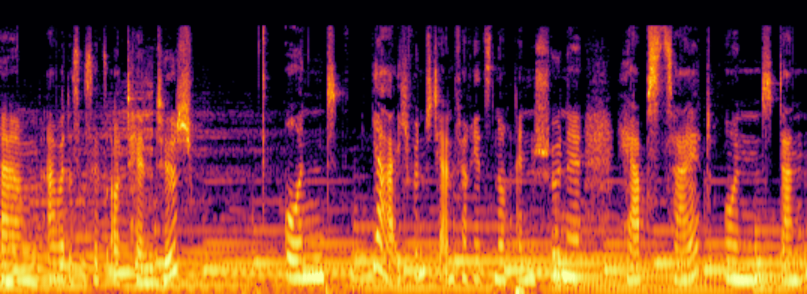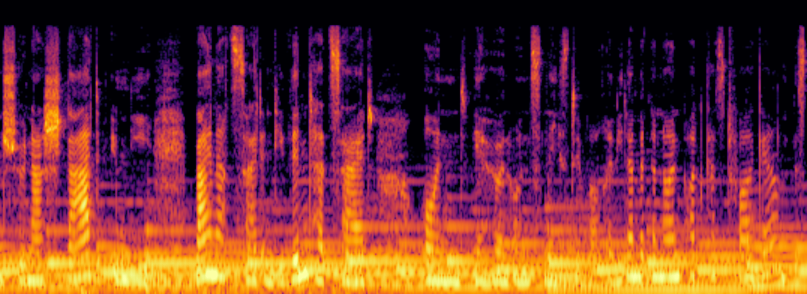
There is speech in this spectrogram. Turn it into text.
ähm, aber das ist jetzt authentisch. Und ja, ich wünsche dir einfach jetzt noch eine schöne Herbstzeit und dann ein schöner Start in die Weihnachtszeit, in die Winterzeit. Und wir hören uns nächste Woche wieder mit einer neuen Podcast-Folge. Bis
